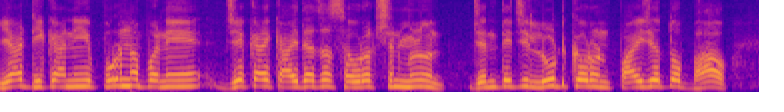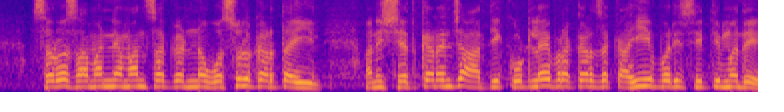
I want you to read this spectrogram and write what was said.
या ठिकाणी पूर्णपणे जे काही कायद्याचं संरक्षण मिळून जनतेची लूट करून पाहिजे तो भाव सर्वसामान्य माणसाकडनं वसूल करता येईल आणि शेतकऱ्यांच्या हाती कुठल्याही प्रकारचं काहीही परिस्थितीमध्ये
